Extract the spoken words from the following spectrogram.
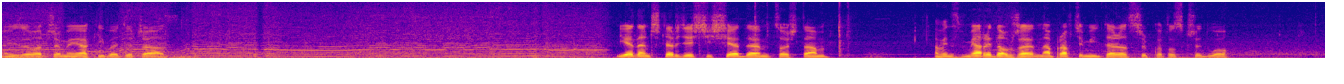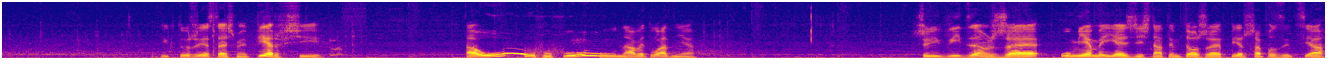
No i zobaczymy jaki będzie czas. 1.47, coś tam. A więc w miarę dobrze. Naprawcie mi teraz szybko to skrzydło. I którzy jesteśmy? Pierwsi. A uuu, nawet ładnie. Czyli widzę, że umiemy jeździć na tym torze. Pierwsza pozycja.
